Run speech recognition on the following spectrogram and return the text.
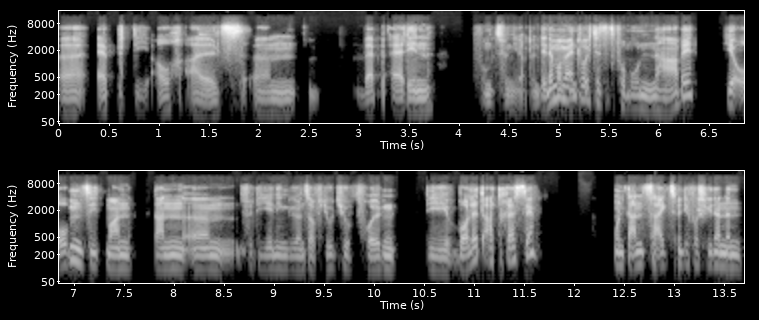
äh, App, die auch als ähm, Web-Add-in funktioniert. Und in dem Moment, wo ich das jetzt verbunden habe, hier oben sieht man dann ähm, für diejenigen, die uns auf YouTube folgen, die Wallet-Adresse und dann zeigt es mir die verschiedenen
